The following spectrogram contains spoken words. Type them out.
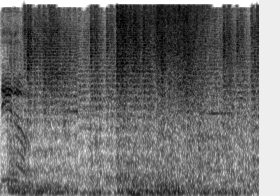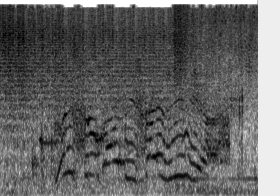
¡Tango abatido! Nuestro gas está en línea.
